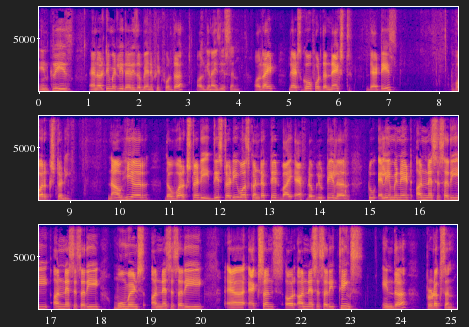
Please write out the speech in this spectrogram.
increased. And ultimately there is a benefit for the organization. All right let's go for the next that is work study. Now here the work study this study was conducted by fw taylor to eliminate unnecessary unnecessary movements unnecessary uh, actions or unnecessary things in the production.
